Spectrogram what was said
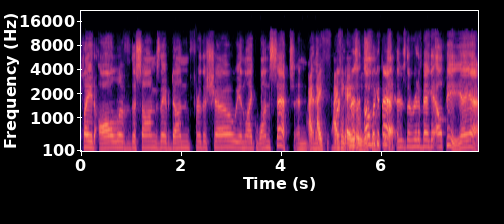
played all of the songs they've done for the show in like one set. And, I- and I- it I think I was oh look at that. that. There's the Rutabega LP. Yeah, yeah.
